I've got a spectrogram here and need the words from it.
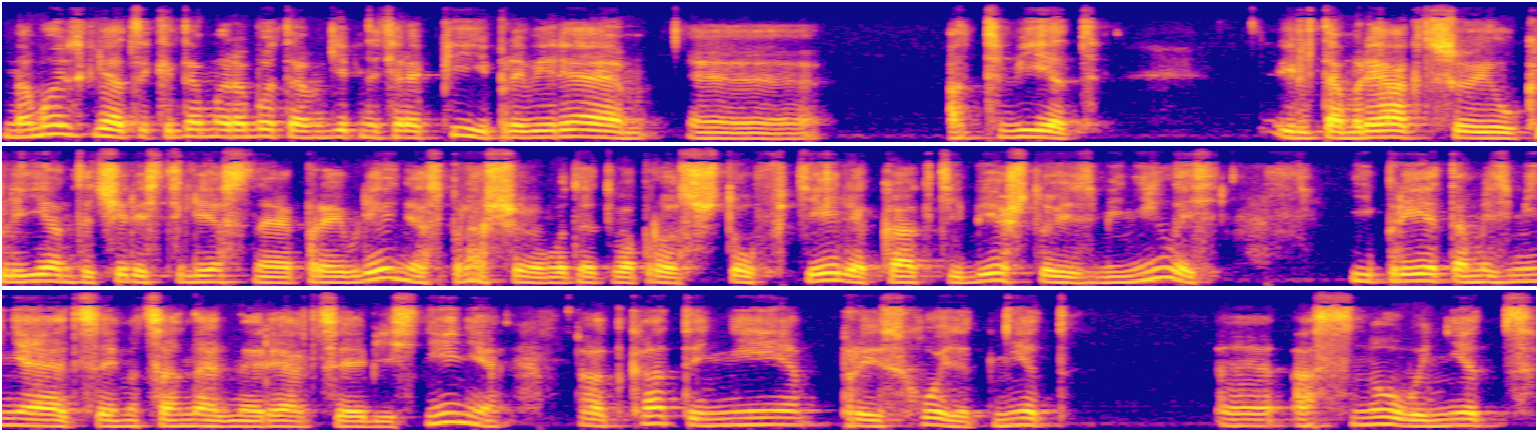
На мой взгляд, когда мы работаем в гипнотерапии и проверяем э, ответ или там реакцию у клиента через телесное проявление, спрашиваем вот этот вопрос, что в теле, как тебе, что изменилось, и при этом изменяется эмоциональная реакция и объяснение, то откаты не происходят, нет э, основы, нет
